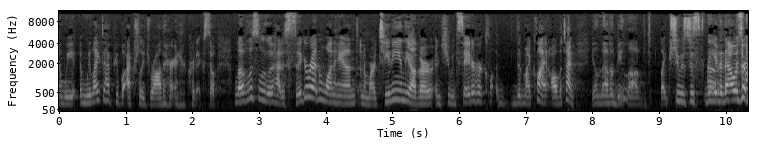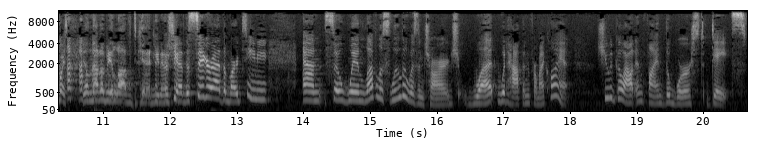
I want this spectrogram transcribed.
And we, and we like to have people actually draw their inner critics. So Loveless Lulu had a cigarette in one hand and a martini in the other, and she would say to her, to my client all the time, "You'll never be loved." Like she was just, you know, that was her voice. You'll never be loved, kid. You know, she had the cigarette, the martini, and so when Loveless Lulu was in charge, what would happen for my client? She would go out and find the worst dates,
